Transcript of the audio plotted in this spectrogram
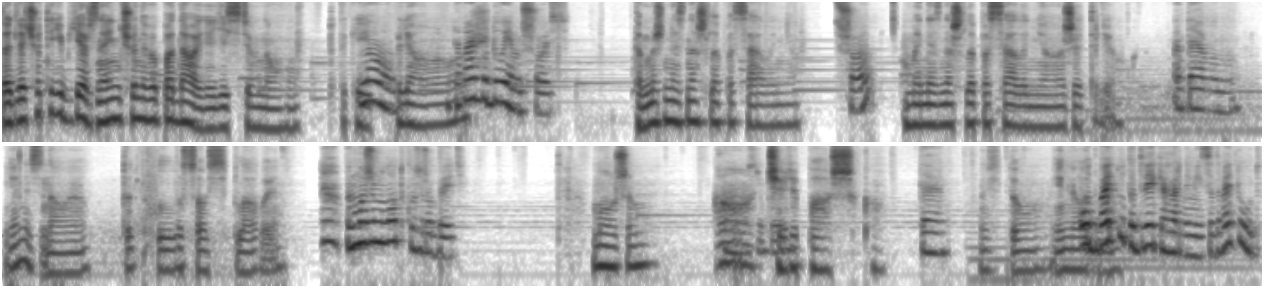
Та для чого ти її б'єш? З неї нічого не випадає їстівного. То такий Ну, пляж. Давай будуємо щось. Та ми ж не знайшли поселення. Що? Ми не знайшли поселення жителів. А де воно? Я не знаю. Тут лосось плаває. Ми можемо лодку зробити. Можемо А, зробити. черепашка. Де? Ось до. І не О, одна. давай тут, а диви, яке гарне місце. Давай тут.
